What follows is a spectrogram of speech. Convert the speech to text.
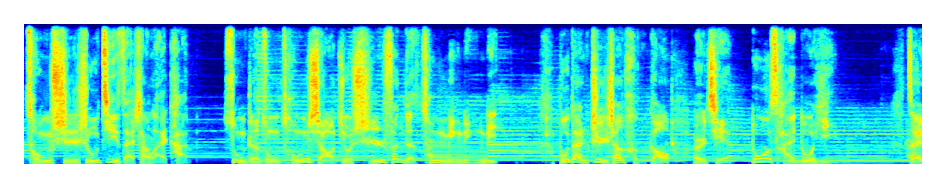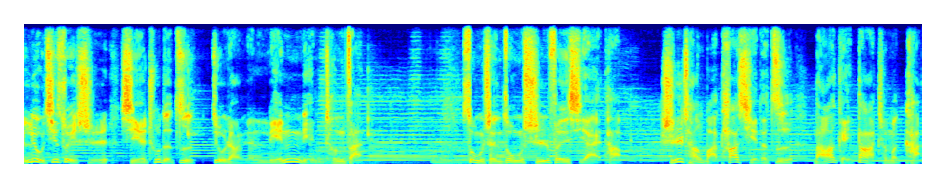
从史书记载上来看，宋哲宗从小就十分的聪明伶俐，不但智商很高，而且多才多艺。在六七岁时写出的字就让人连连称赞。宋神宗十分喜爱他，时常把他写的字拿给大臣们看。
